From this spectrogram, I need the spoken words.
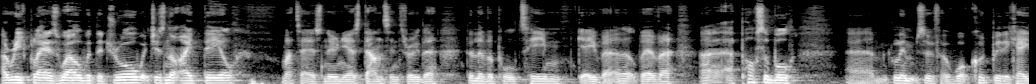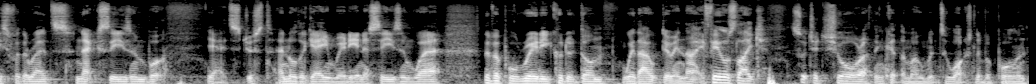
a replay as well with the draw, which is not ideal. Matheus Nunes dancing through the, the Liverpool team gave a, a little bit of a, a, a possible um, glimpse of, of what could be the case for the Reds next season. But yeah, it's just another game really in a season where Liverpool really could have done without doing that. It feels like such a chore, I think, at the moment to watch Liverpool and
